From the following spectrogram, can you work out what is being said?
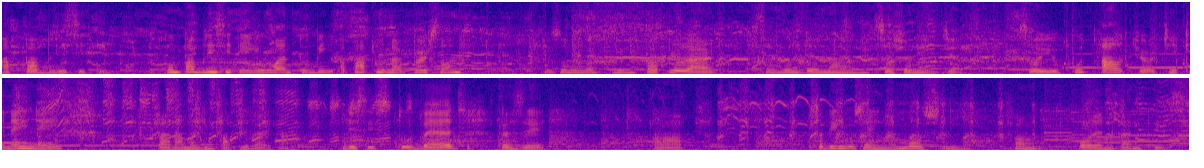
a publicity. Kung publicity, you want to be a popular person, gusto mo maging popular sa mundo ng social media. So, you put out your chikinay para maging popular ka. This is too bad kasi uh, sabihin ko sa inyo, mostly from foreign countries,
